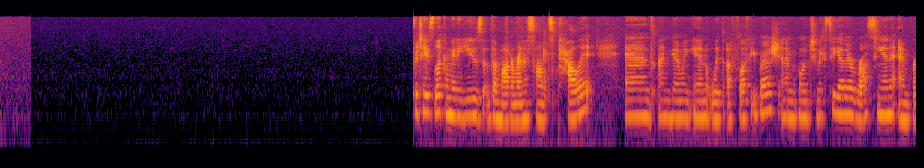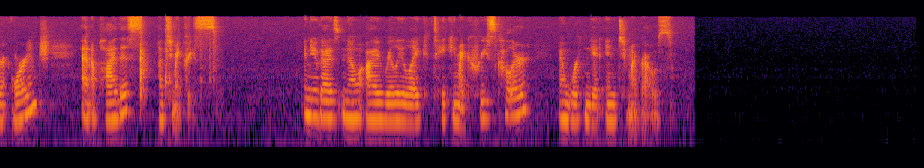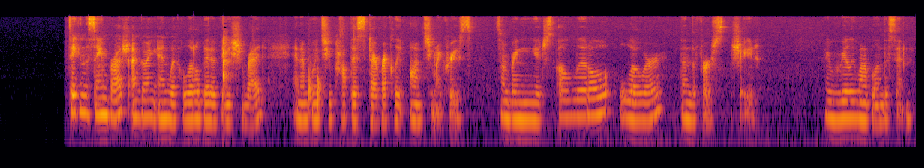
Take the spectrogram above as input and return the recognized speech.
For today's look, I'm going to use the Modern Renaissance palette and I'm going in with a fluffy brush and I'm going to mix together raw sienna and burnt orange and apply this onto my crease. And you guys know I really like taking my crease color and working it into my brows. Taking the same brush, I'm going in with a little bit of Venetian Red and I'm going to pop this directly onto my crease. So I'm bringing it just a little lower than the first shade. I really want to blend this in.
